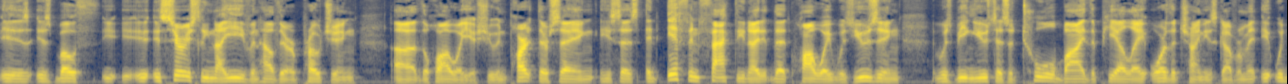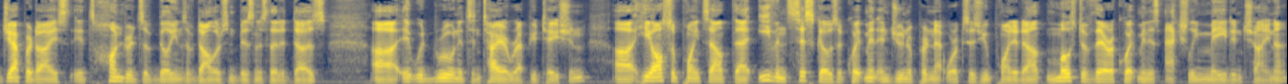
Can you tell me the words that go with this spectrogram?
is is both is seriously naive in how they're approaching uh, the Huawei issue. In part, they're saying he says, and if in fact the United that Huawei was using was being used as a tool by the PLA or the Chinese government, it would jeopardize its hundreds of billions of dollars in business that it does. Uh, it would ruin its entire reputation. Uh, he also points out that even Cisco's equipment and Juniper Networks, as you pointed out, most of their equipment is actually made in China,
